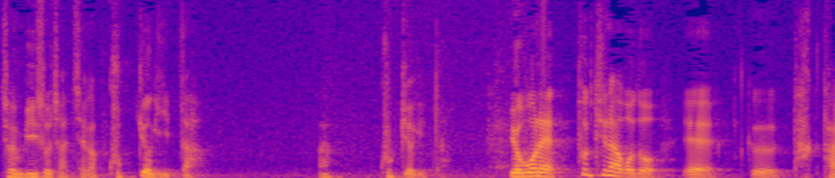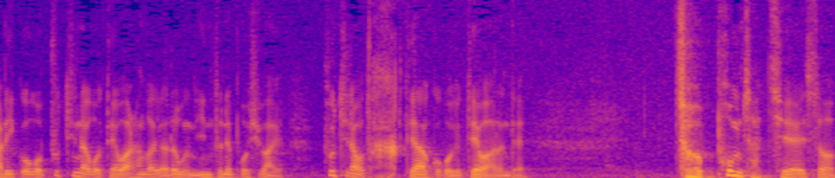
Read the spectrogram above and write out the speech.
저 미소 자체가 국격이 있다. 어? 국격이 있다. 요번에 푸틴하고도 예, 그탁 다리 꼬고 푸틴하고 대화를 한 거 여러분 인터넷 보시면 알아요. 푸틴하고 탁 대화 꼬고 대화하는데 저 폼 자체에서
